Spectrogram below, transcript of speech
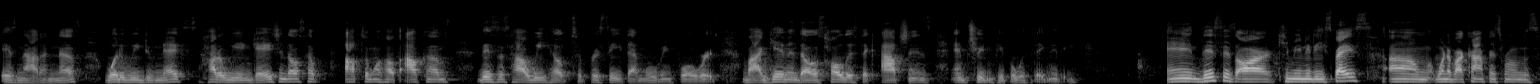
is not enough. What do we do next? How do we engage in those health, optimal health outcomes? This is how we help to proceed that moving forward by giving those holistic options and treating people with dignity. And this is our community space, um, one of our conference rooms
